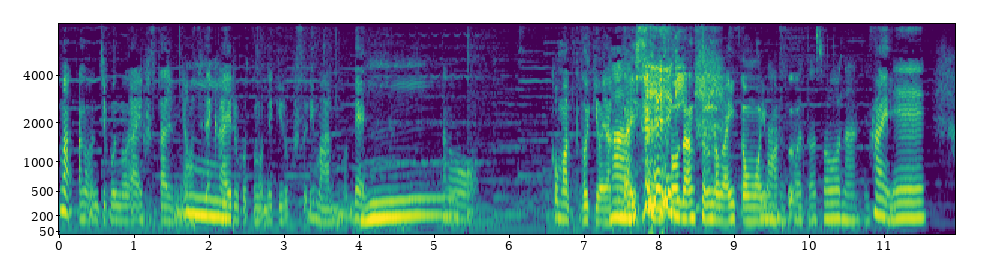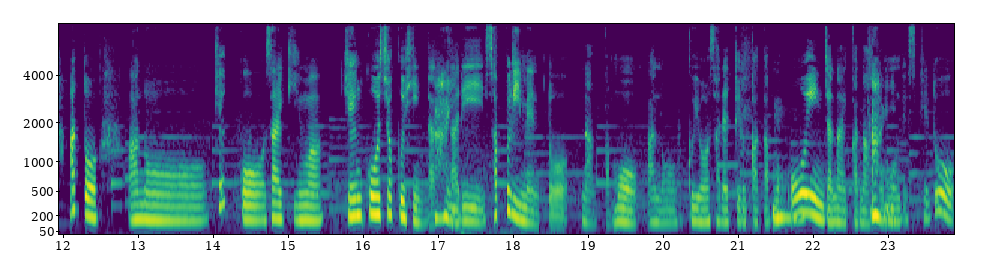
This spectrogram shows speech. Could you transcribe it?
まあ、あの自分のライフスタイルに合わせて変えることのできる薬もあるので、うん。あの困った時は薬剤師に相談するのがいいと思います。なるほど、そうなんですね。あと、あのー結構最近は健康食品だったり、サプリメントなんかも、あの、服用されてる方も多いんじゃないかなと思うんですけど、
